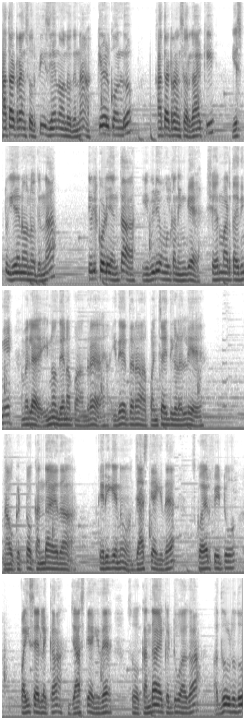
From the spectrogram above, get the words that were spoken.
ಖಾತಾ ಟ್ರಾನ್ಸ್ಫರ್ ಫೀಸ್ ಏನು ಅನ್ನೋದನ್ನು ಕೇಳ್ಕೊಂಡು ಖಾತಾ ಟ್ರಾನ್ಸ್ಫರ್ಗೆ ಹಾಕಿ ಎಷ್ಟು ಏನು ಅನ್ನೋದನ್ನು ತಿಳ್ಕೊಳ್ಳಿ ಅಂತ ಈ ವಿಡಿಯೋ ಮೂಲಕ ನಿಮಗೆ ಶೇರ್ ಮಾಡ್ತಾ ಇದ್ದೀನಿ. ಆಮೇಲೆ ಇನ್ನೊಂದೇನಪ್ಪ ಅಂದರೆ ಇದೇ ಥರ ಪಂಚಾಯಿತಿಗಳಲ್ಲಿ ನಾವು ಕಟ್ಟೋ ಕಂದಾಯದ ತೆರಿಗೆನೂ ಜಾಸ್ತಿ ಆಗಿದೆ. ಸ್ಕ್ವೇರ್ ಫೀಟು ಪೈಸೆ ಲೆಕ್ಕ ಜಾಸ್ತಿ ಆಗಿದೆ. ಸೊ ಕಂದಾಯ ಕಟ್ಟುವಾಗ ಅದರದು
